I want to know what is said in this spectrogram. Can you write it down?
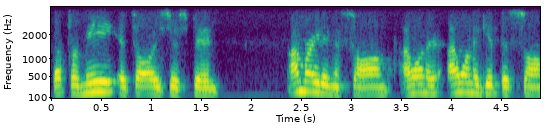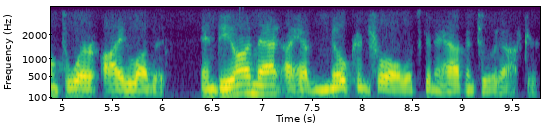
but for me, it's always just been, I'm writing a song. I want to I want to get this song to where I love it, and beyond that, I have no control what's going to happen to it after.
